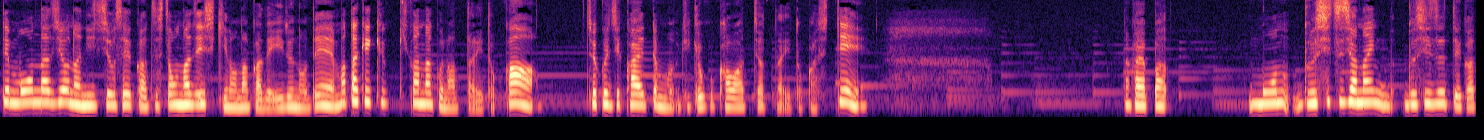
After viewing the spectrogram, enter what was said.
でも同じような日常生活して同じ意識の中でいるのでまた結局効かなくなったりとか食事変えても結局変わっちゃったりとかしてなんかやっぱも物質じゃない物質っていうか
